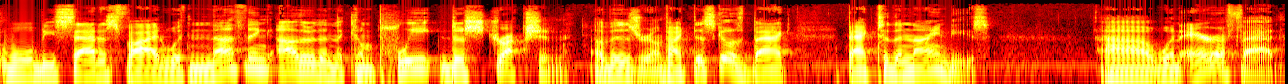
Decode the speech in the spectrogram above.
will be satisfied with nothing other than the complete destruction of Israel. In fact, this goes back back to the 90s uh, when Arafat,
